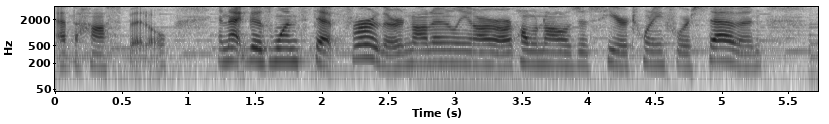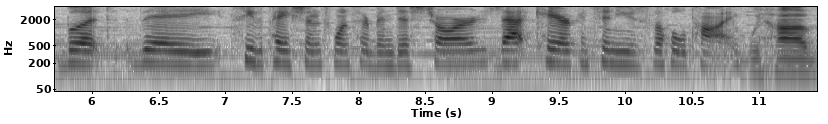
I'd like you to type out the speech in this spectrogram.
at the hospital. And that goes one step further. Not only are our pulmonologists here 24 7, but they see the patients once they've been discharged. That care continues the whole time. We have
